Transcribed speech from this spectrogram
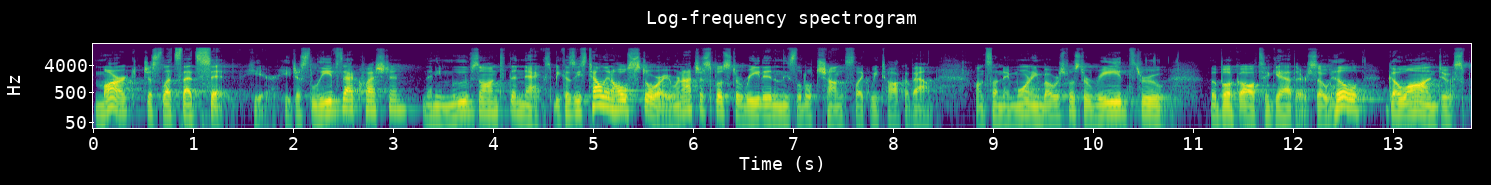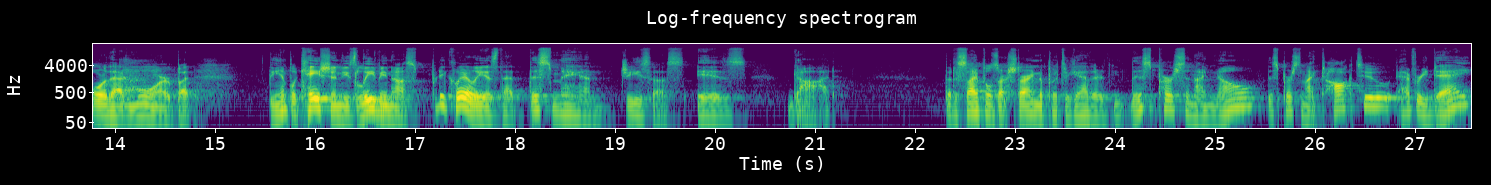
Mark just lets that sit here. He just leaves that question, then he moves on to the next because he's telling a whole story. We're not just supposed to read it in these little chunks like we talk about on Sunday morning, but we're supposed to read through the book altogether. So he'll go on to explore that more, but the implication he's leaving us pretty clearly is that this man, Jesus, is God. The disciples are starting to put together this person I know, this person I talk to every day,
